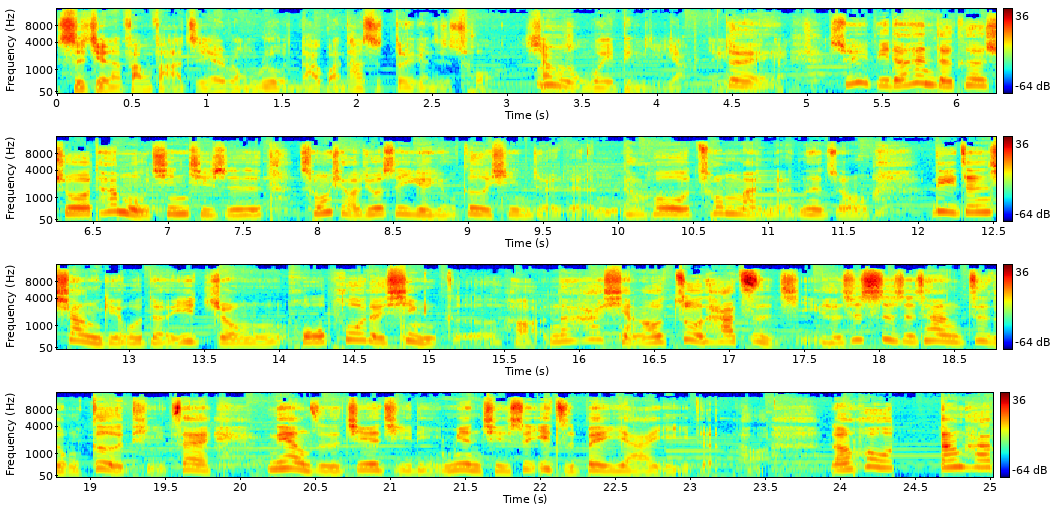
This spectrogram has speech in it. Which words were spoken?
世界的方法直接融入，哪管他是对跟是错，像红卫兵一样的感觉。对，所以彼得汉德克说，他母亲其实从小就是一个有个性的人，然后充满了那种力争上游的一种活泼的性格。哈，那他想要做他自己，可是事实上，这种个体在那样子的阶级里面，其实一直被压抑的。哈，然后当他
